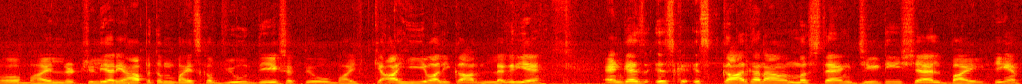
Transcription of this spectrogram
ओ भाई लिटरली यार, यहाँ पे तुम भाई इसका व्यू देख सकते हो। भाई, क्या ही ये वाली कार लग रही है। एंड गैस इस इस कार का नाम है मस्टैंग जी टी शैल बाई ठीक है?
